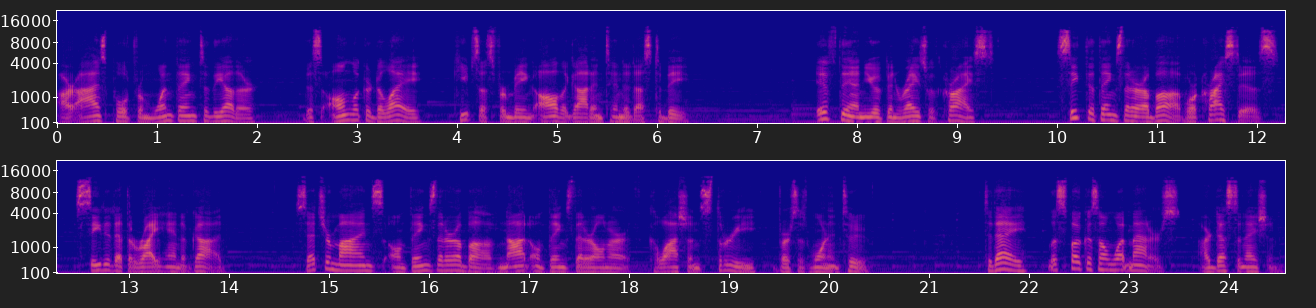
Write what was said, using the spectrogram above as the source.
our eyes pulled from one thing to the other, this onlooker delay keeps us from being all that God intended us to be. If then you have been raised with Christ, seek the things that are above, where Christ is, seated at the right hand of God. Set your minds on things that are above, not on things that are on earth. Colossians 3, verses 1 and 2. Today, let's focus on what matters, our destination.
